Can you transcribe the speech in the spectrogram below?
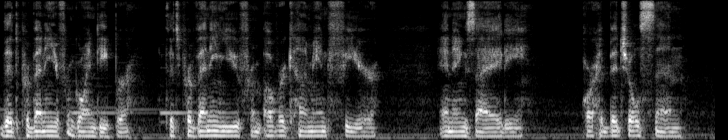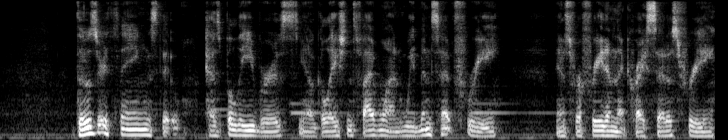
that's preventing you from going deeper, that's preventing you from overcoming fear and anxiety or habitual sin. Those are things that as believers, you know, Galatians 5:1, we've been set free. And it's for freedom that Christ set us free,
